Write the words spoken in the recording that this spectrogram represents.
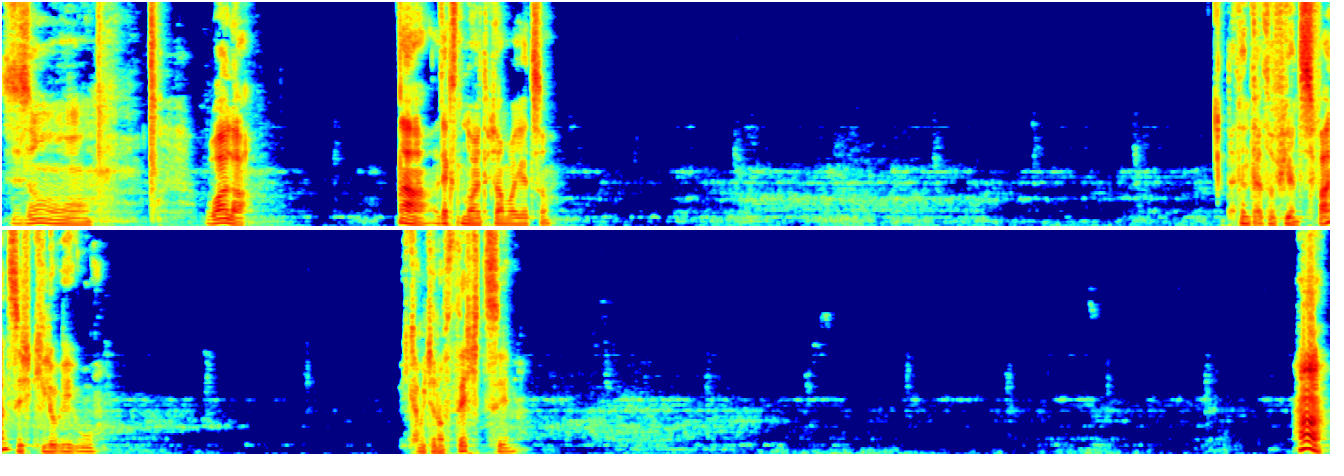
So. Voila. Ah, 96 haben wir jetzt. Das sind also 24 Kilo EU. Wie kam ich denn auf 16? Ha.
